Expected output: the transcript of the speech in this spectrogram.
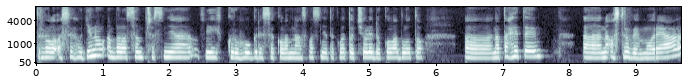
trvalo asi hodinu a byla jsem přesně v jejich kruhu, kde se kolem nás vlastně takhle točili dokola. Bylo to uh, na Tahiti, uh, na ostrově Morea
